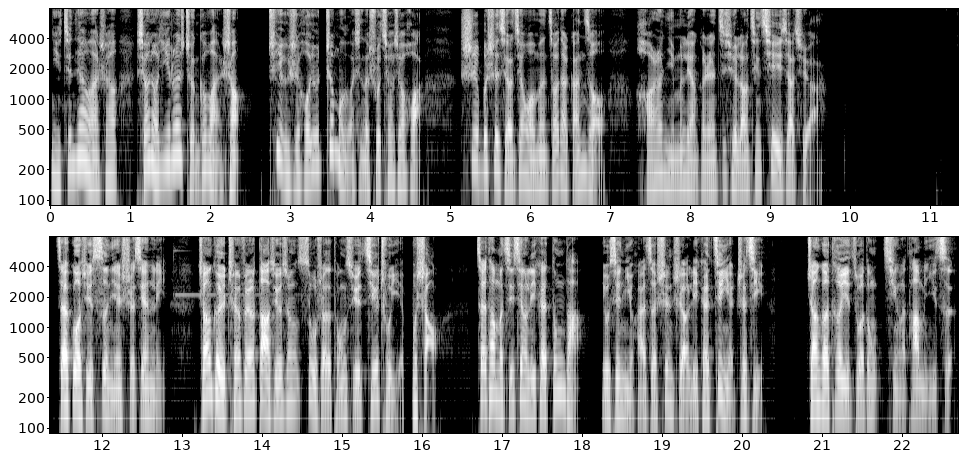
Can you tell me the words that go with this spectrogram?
你今天晚上小鸟依人整个晚上，这个时候又这么恶心的说悄悄话，是不是想将我们早点赶走，好让你们两个人继续郎情妾意下去啊？”在过去四年时间里，张克与陈飞荣大学生宿舍的同学接触也不少，在他们即将离开东大，有些女孩子甚至要离开建业之际。张克特意做东请了他们一次，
